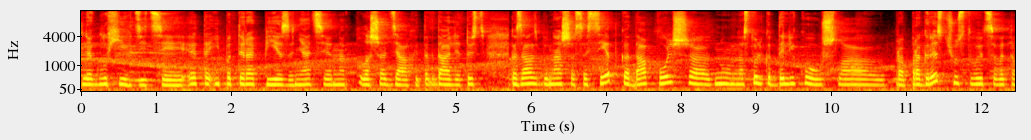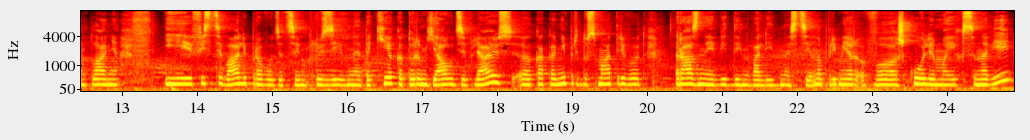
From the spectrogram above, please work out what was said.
для глухих детей, это ипотерапия, занятия на лошадях и так далее. То есть, казалось бы, наша соседка, да, Польша, ну, настолько далеко ушла, прогресс чувствуется в этом плане. И фестивали проводятся инклюзивные, такие, которым я удивляюсь, э, как они предусматривают разные виды инвалидности. Например, в школе моих сыновей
